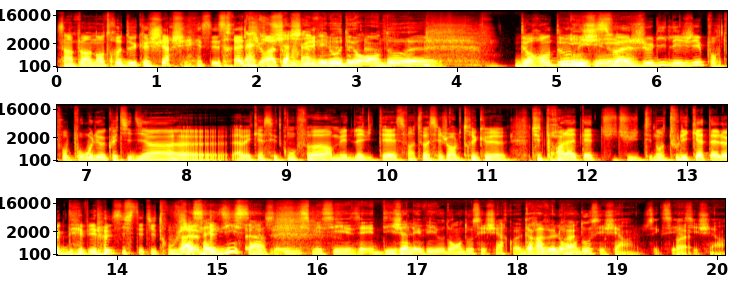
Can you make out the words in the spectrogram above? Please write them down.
c'est un peu un entre-deux que je cherche et c'est très Ah, dur Tu à trouver un vélo de rando. de rando, mais Léger, qui soit joli, léger pour, pour, rouler au quotidien, euh, avec assez de confort, mais de la vitesse. Enfin, toi, c'est genre le truc, euh, tu te prends la tête, tu, tu es dans tous les catalogues des vélocistes et tu trouves bah, jamais. ça existe, hein, ça existe, mais c'est déjà les vélos de rando, c'est cher quoi. Gravel Ouais. rando, c'est cher. Je sais que c'est Ouais. assez cher.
